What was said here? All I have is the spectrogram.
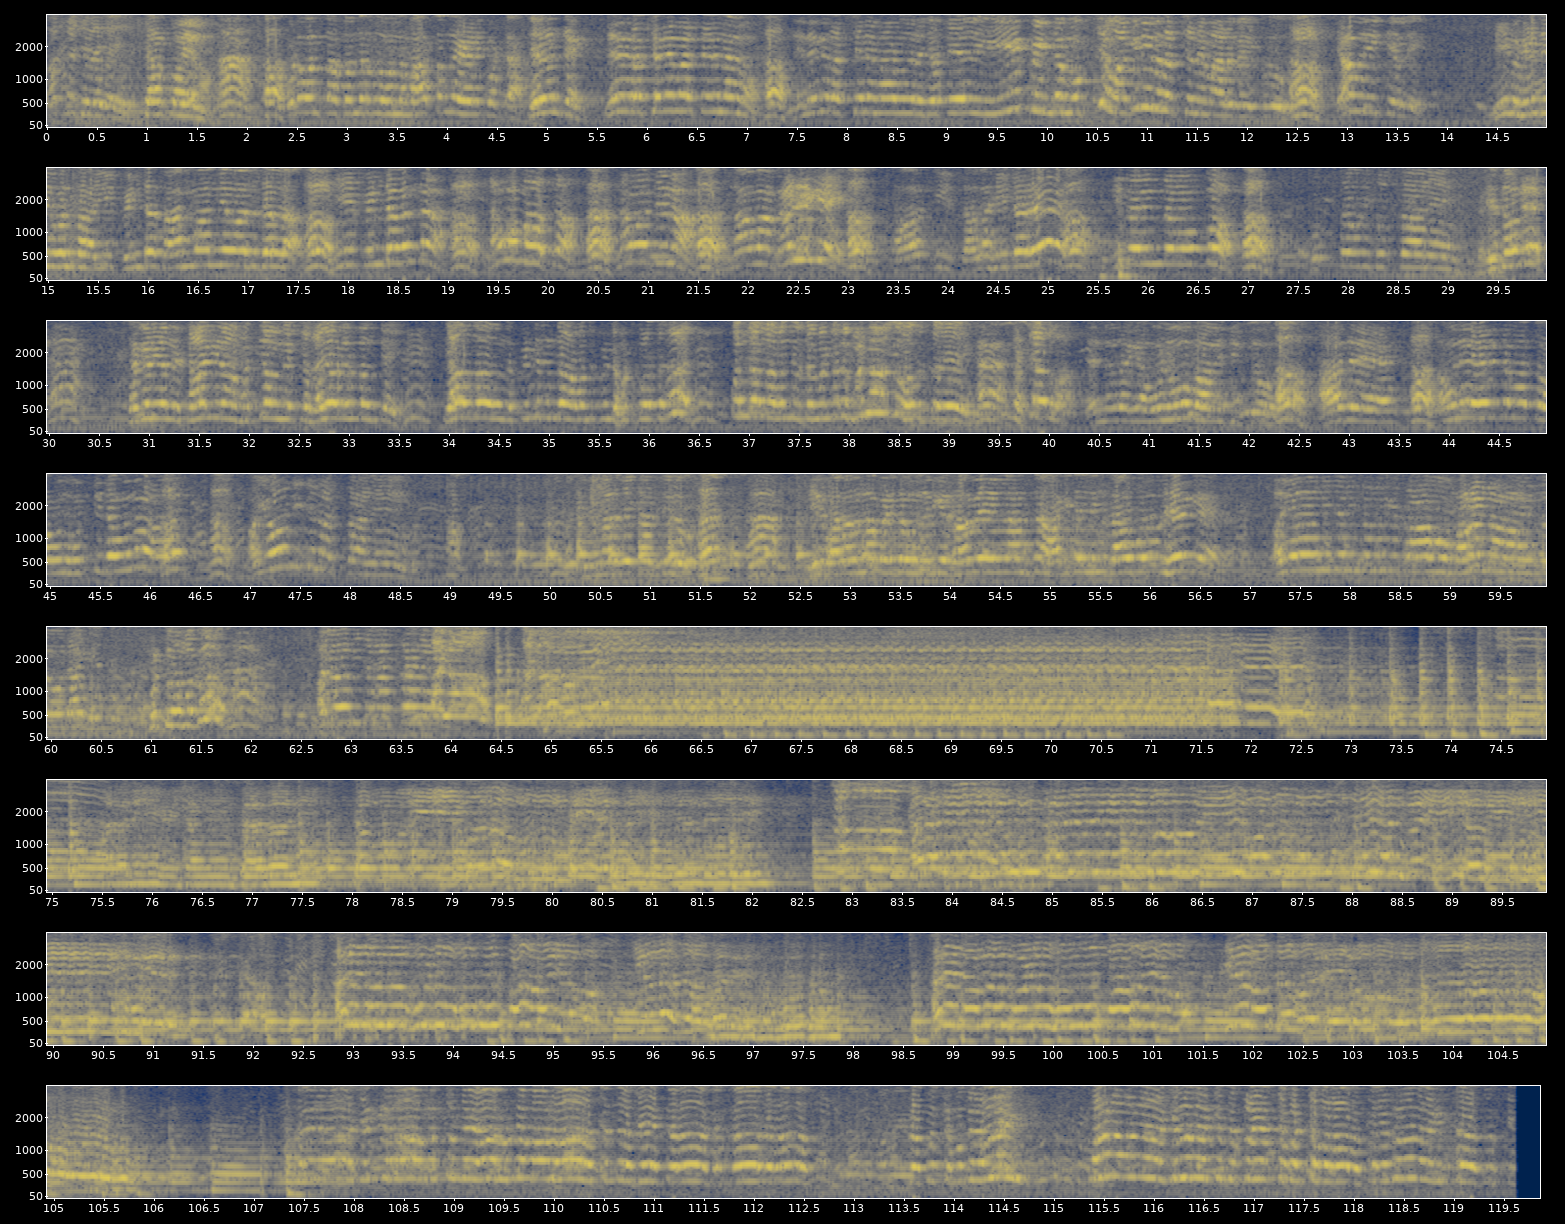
ಸತ್ಯಶಿಲೆ ಕೈಯಲ್ಲಿ ಯಾಕೋ ಏನು. ಕೊಡುವಂತ ಸಂದರ್ಭದ ಒಂದು ಮಾತನ್ನ ಹೇಳಿಕೊಟ್ಟ. ಏನಂತೆ? ನಿನಗೆ ರಕ್ಷಣೆ ಮಾಡ್ತೇನೆ ನಾನು. ನಿನಗೆ ರಕ್ಷಣೆ ಮಾಡುವುದರ ಜೊತೆಯಲ್ಲಿ ಈ ಪಿಂಡ ಮುಖ್ಯವಾಗಿ ನೀನು ರಕ್ಷಣೆ ಮಾಡಬೇಕು. ಹಾ. ಯಾವ ರೀತಿಯಲ್ಲಿ? ನೀನು ಹಿಡಿದಿರುವಂತಹ ಈ ಪಿಂಡ ಸಾಮಾನ್ಯವಾದುದಲ್ಲ ಹಾ. ಈ ಪಿಂಡವನ್ನ ನವ ಮಾಸ ನವ ದಿನ ನವ ನವಗಳಿಗೆ ಹಾ. ಹಾಕಿ ಸಲಹಿದರೆ. ಇದರಿಂದ ಒಬ್ಬ ಸ್ವಾಮಿ. ಸಗಣಿಯಲ್ಲಿ ಸಾವಿರ ಮಧ್ಯಾಹ್ನಕ್ಕೆ ಲಯವೆಂಬಂತೆ. ಯಾವುದೋ ಒಂದು ಪಿಂಡದಿಂದ ಒಂದು ಪಿಂಡ ಹುಟ್ಕೊಳ್ತದೆ ಒಂದಲ್ಲ ಒಂದು ದಿವಸ ಮಣ್ಣನ್ನು ಮಣ್ಣಾಗಿ ಹೋಗುತ್ತದೆ. ಅವನು ಅಷ್ಟೇ ಅಲ್ವಾ? ಎನ್ನುವುದಾಗಿ ಅವಳು ಭಾವಿಸಿದ್ದು. ಆದ್ರೆ. ಅವನೇ ಹೇಳಿದ ಮಾತು ಅವನು ಹುಟ್ಟಿದವನು. ಹಾ, ನೀನು ವರವನ್ನ ಪಡೆದವನು ನಿನಗೆ ಸಾವೇ ಇಲ್ಲ ಅಂತ ಹಾಗಿದ್ರೆ ನಿನ್ಗೆ ಸಾವು ಬರುವುದು ಹೇಗೆ? ಅಯೋನಿಜನಿಂದ ನನಗೆ ಸಾವು ಮರಣ ಎನ್ನುವುದಾಗಿ. ಹುಟ್ಟುವ ಮಗು? ಅಯ್ಯೋ ನಿಜನಾಗ್ತಾನೆ ಅಯ್ಯೋ ಶಂಕರನಿ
